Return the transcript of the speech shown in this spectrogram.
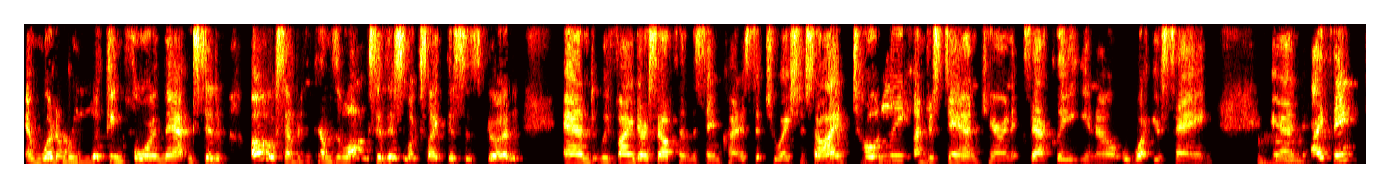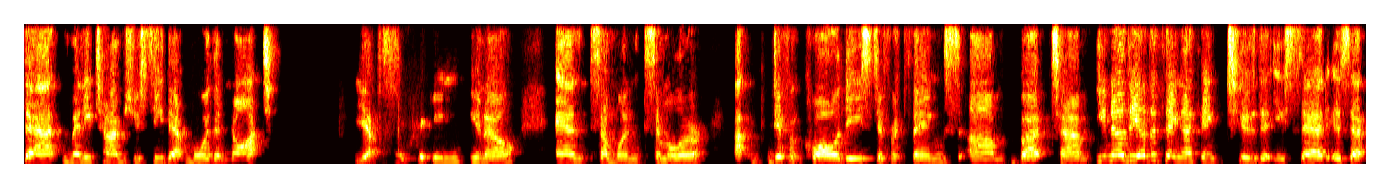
and what are we looking for in that instead of oh somebody comes along so this looks like this is good and we find ourselves in the same kind of situation so i totally mm-hmm. understand karen exactly you know what you're saying mm-hmm. and i think that many times you see that more than not yes like picking you know and someone similar uh, different qualities, different things. Um, but um, you know, the other thing I think too that you said is that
